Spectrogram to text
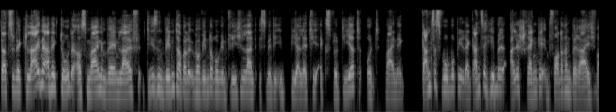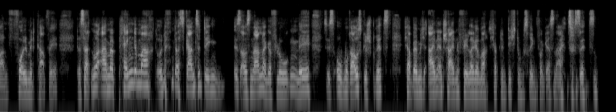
Dazu eine kleine Anekdote aus meinem Vanlife. Diesen Winter bei der Überwinterung in Griechenland ist mir die Bialetti explodiert und meine ganzes Wohnmobil, der ganze Himmel, alle Schränke im vorderen Bereich waren voll mit Kaffee. Das hat nur einmal Peng gemacht und das ganze Ding ist auseinandergeflogen. Nee, es ist oben rausgespritzt. Ich habe nämlich einen entscheidenden Fehler gemacht. Ich habe den Dichtungsring vergessen einzusetzen.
